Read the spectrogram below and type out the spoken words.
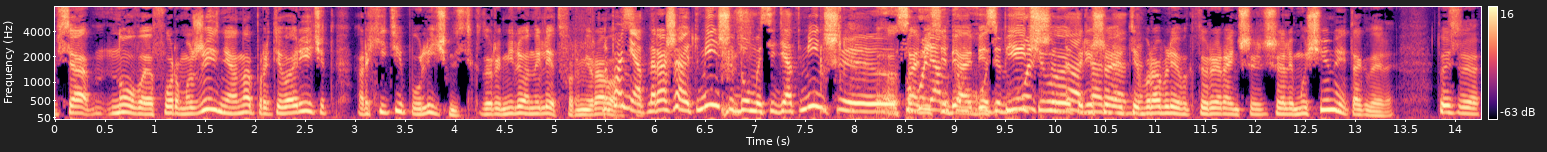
вся новая форма жизни, она противоречит архетипу личности, который миллионы лет формировался. Ну, понятно, рожают меньше, дома сидят меньше, э, Сами себя обеспечивают, больше, да, решают да, да, те да. проблемы, которые раньше решали мужчины и так далее. То есть э,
